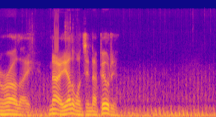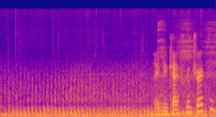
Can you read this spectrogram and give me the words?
Or are they? No, the other one's in that building. They gonna go for him, do you?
